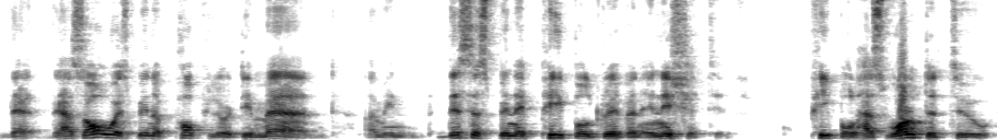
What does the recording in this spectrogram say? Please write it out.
that there has always been a popular demand. I mean, this has been a people-driven initiative. People has wanted to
